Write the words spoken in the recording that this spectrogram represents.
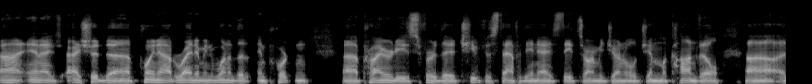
Uh, and I, I should uh, point out, right? I mean, one of the important uh, priorities for the Chief of Staff of the United States Army General Jim McConville, uh,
